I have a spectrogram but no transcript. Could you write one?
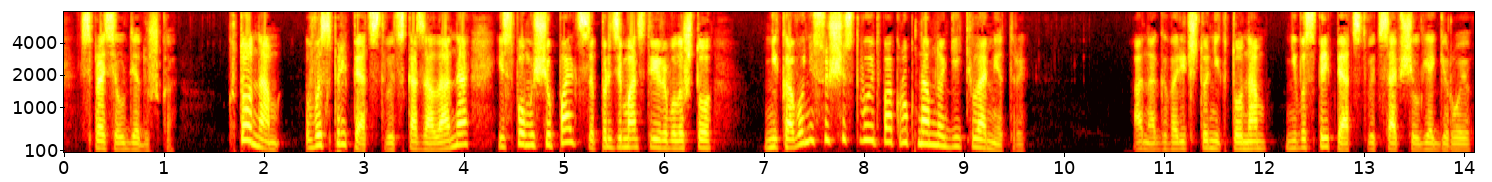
— спросил дедушка. «Кто нам воспрепятствует?» — сказала она, и с помощью пальца продемонстрировала, что никого не существует вокруг на многие километры. Она говорит, что никто нам не воспрепятствует, — сообщил я герою.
